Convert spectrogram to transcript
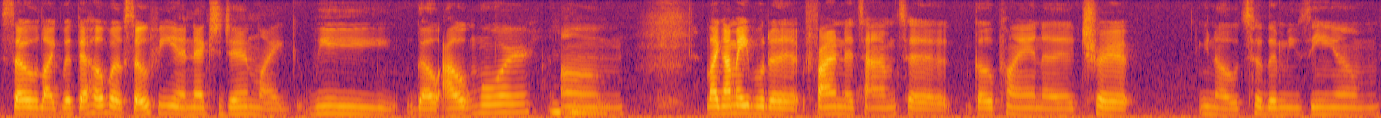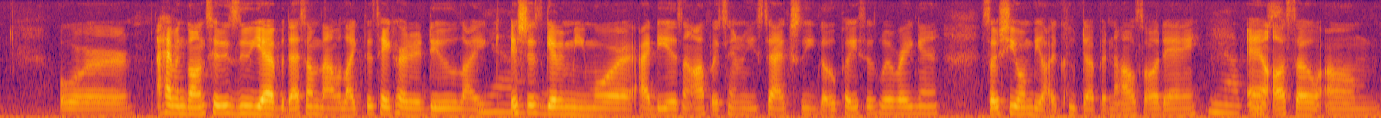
So like with the help of Sophie and next gen, like we go out more. Mm-hmm. Um, like I'm able to find the time to go plan a trip, you know, to the museum. or I haven't gone to the zoo yet, but that's something I would like to take her to do. Like Yeah. it's just giving me more ideas and opportunities to actually go places with Reagan, so she won't be like cooped up in the house all day. Yeah. And also, um,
